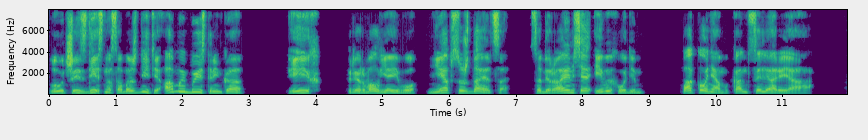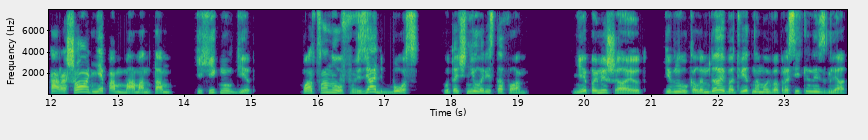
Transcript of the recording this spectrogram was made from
«Лучше здесь нас обождите, а мы быстренько». «Их!» – прервал я его. «Не обсуждается. Собираемся и выходим». «По коням, канцелярия!» «Хорошо, не по мамонтам!» – хихикнул дед. «Пацанов взять, босс!» – уточнил Аристофан. «Не помешают!» Кивнул Колымдай в ответ на мой вопросительный взгляд.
